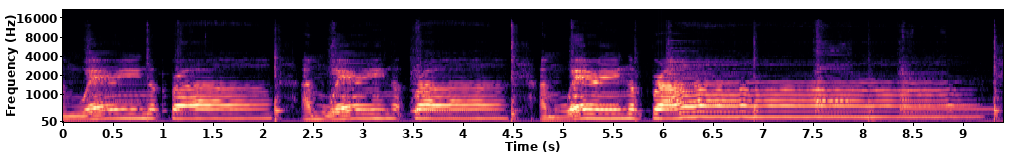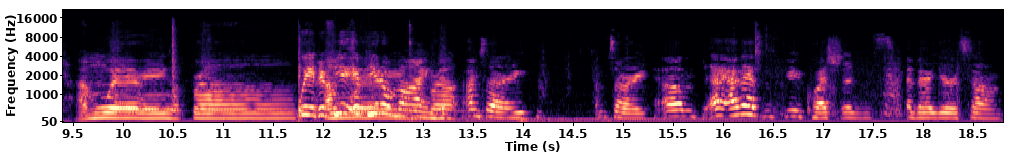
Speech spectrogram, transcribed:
I'm wearing a bra. I'm wearing a bra. I'm wearing a bra. I'm wearing a bra. Wait, if I'm you if you don't mind. I'm sorry. I'm sorry. Um, I, I have a few questions about your song.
